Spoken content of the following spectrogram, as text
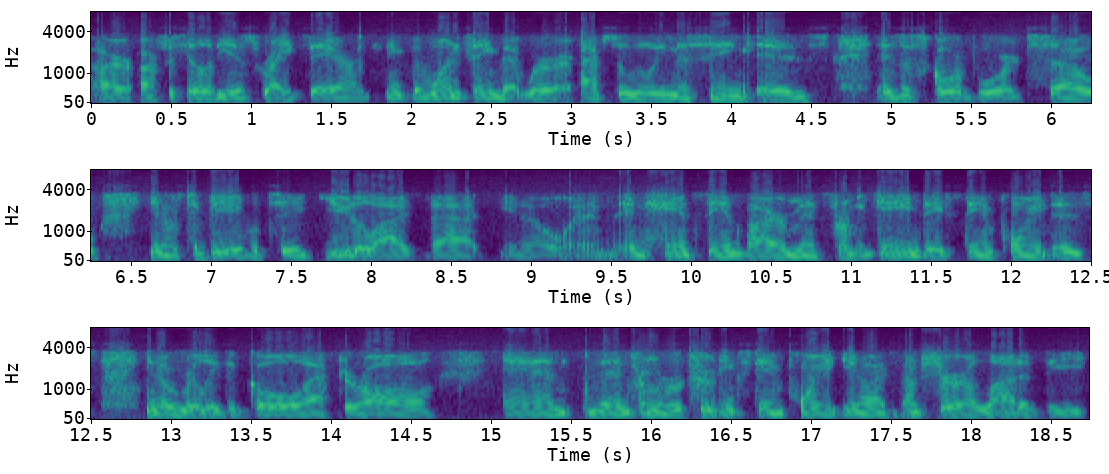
our, our facility is right there. I think the one thing that we're absolutely missing is is a scoreboard. So, you know, to be able to utilize that, you know, and enhance the environment from a game day standpoint is, you know, really the goal after all. And then from a recruiting standpoint, you know, I, I'm sure a lot of the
